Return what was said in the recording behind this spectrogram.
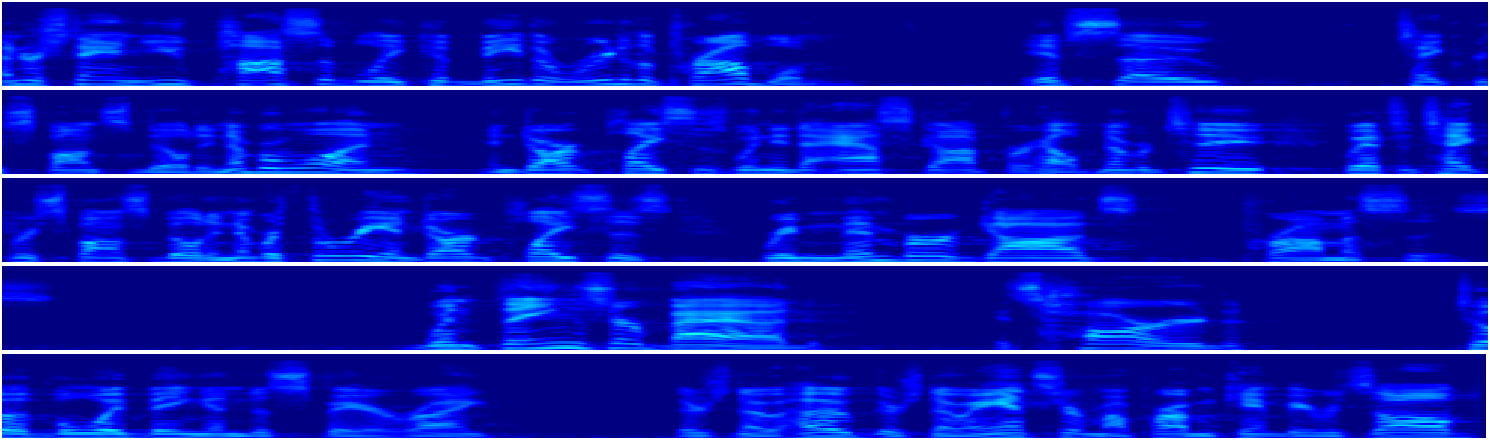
understand you possibly could be the root of the problem. If so, take responsibility. Number one, in dark places, we need to ask God for help. Number two, we have to take responsibility. Number three, in dark places, remember God's promises. When things are bad, it's hard to avoid being in despair, right? There's no hope. There's no answer. My problem can't be resolved.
